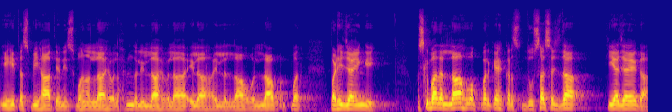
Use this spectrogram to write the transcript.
یہی تسبیحات یعنی سبحان اللہ والحمد للہ ولا الہ الا اللہ واللہ اکبر پڑھی جائیں گی۔ اس کے بعد اللہ اکبر کہہ کر دوسرا سجدہ کیا جائے گا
